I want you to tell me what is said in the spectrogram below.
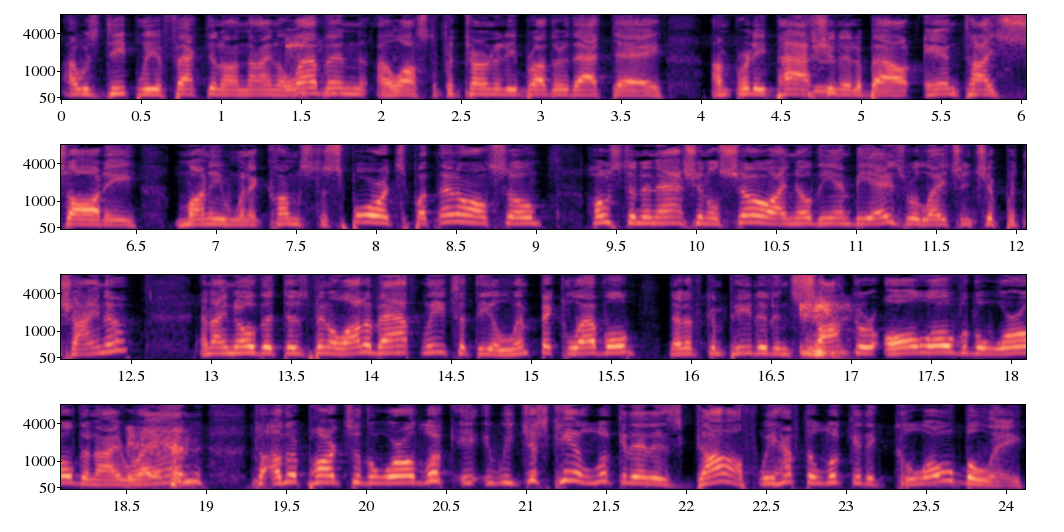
I was deeply affected on 9 11. Mm-hmm. I lost a fraternity brother that day. I'm pretty passionate mm. about anti Saudi money when it comes to sports, but then also hosting a national show. I know the NBA's relationship with China, and I know that there's been a lot of athletes at the Olympic level that have competed in soccer all over the world, in Iran to other parts of the world. Look, we just can't look at it as golf. We have to look at it globally.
